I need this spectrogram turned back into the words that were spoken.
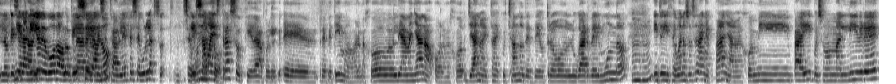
Lo que ni se el anillo de boda o lo que Claro, sea, lo que se ¿no? establece según, la so- según Exacto. nuestra sociedad, porque eh, repetimos, a lo mejor el día de mañana o a lo mejor ya nos estás escuchando desde otro lugar del mundo y tú dices, bueno, eso será en España, a lo mejor en mi país pues somos más libres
